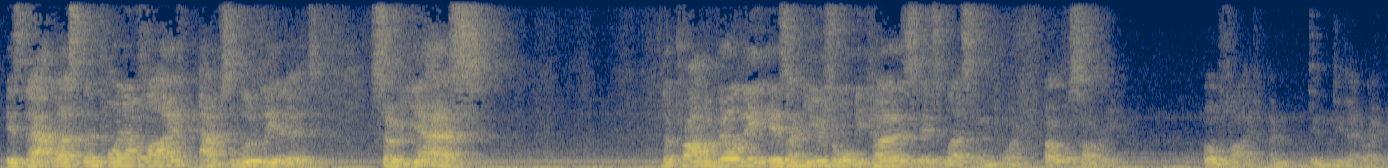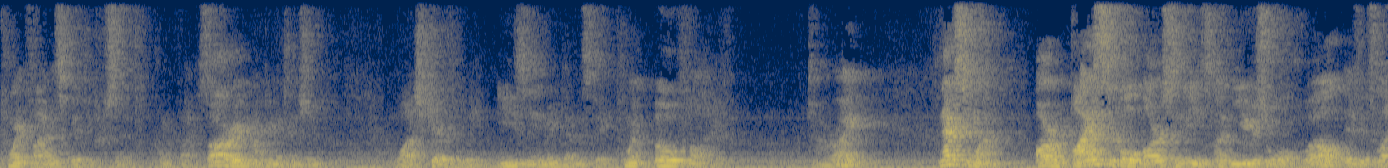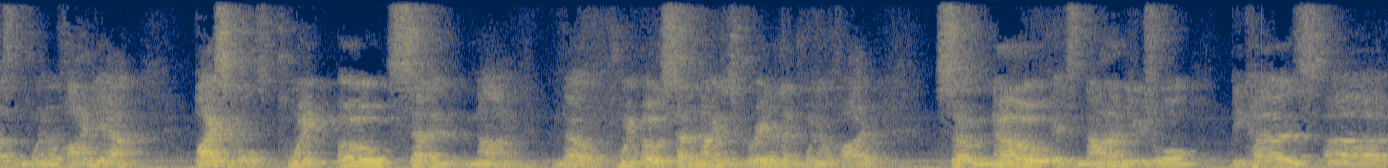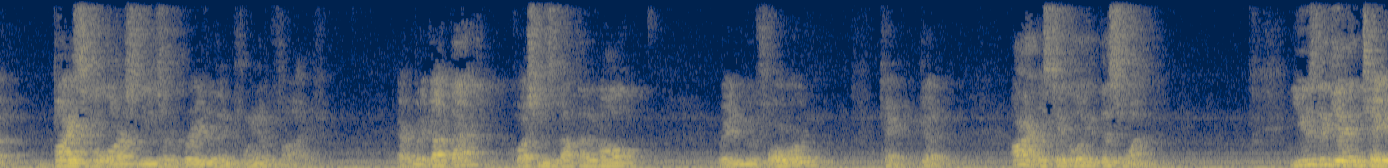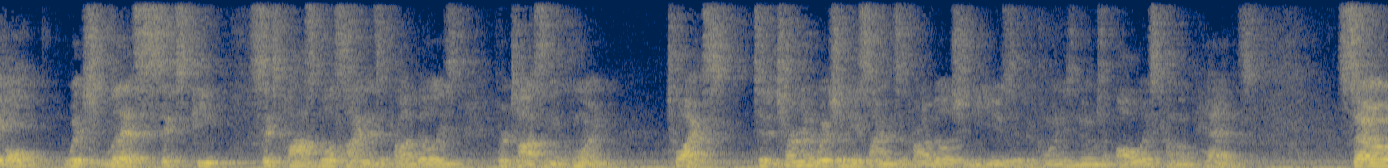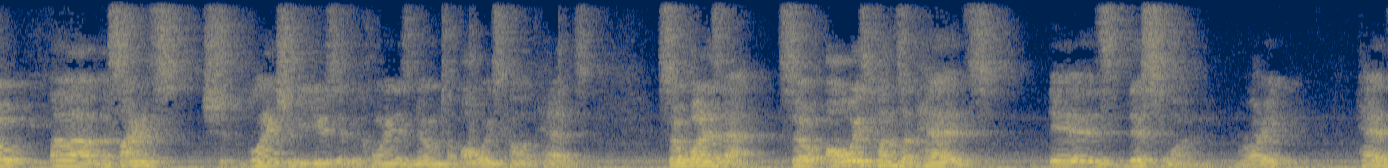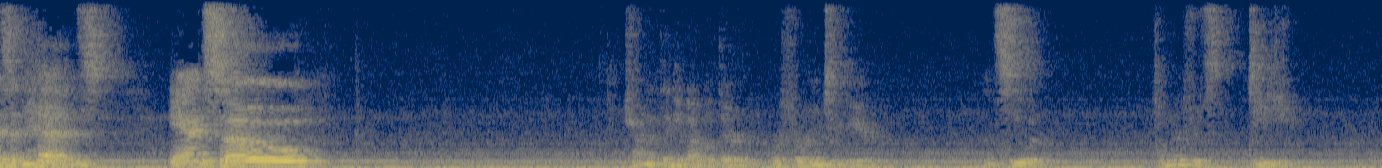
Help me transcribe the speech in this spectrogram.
Is that less than 0.05? Absolutely it is. So yes, the probability is unusual because it's less than point, oh, sorry, 05. I didn't do that right. 0.5 is 50%. 0.5. Sorry, not paying attention. Watch carefully. Easily make that mistake. 0.05. All right. Next one. Are bicycle larcenies unusual? Well, if it's less than 0.05, yeah. Bicycles, 0.079. No. 0.079 is greater than 0.05. So no, it's not unusual because uh, bicycle larcenies are greater than 0.05. Everybody got that? Questions about that at all? Ready to move forward? Okay, good. All right, let's take a look at this one. Use the given table, which lists six, six possible assignments of probabilities for tossing a coin, twice, to determine which of the assignments of probability should be used if the coin is known to always come up heads. So, uh, assignments sh blank should be used if the coin is known to always come up heads. So what is that? So always comes up heads is this one, right? Heads and heads. And so, I'm trying to think about what they're referring to here. Let's see what, I wonder if it's D.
